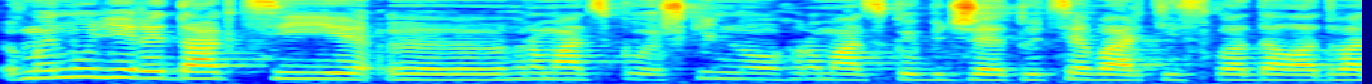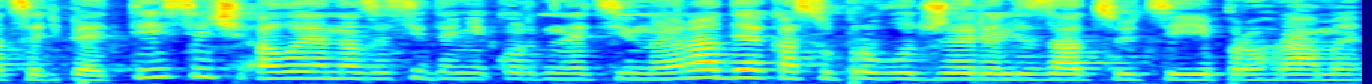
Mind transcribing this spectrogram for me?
В минулій редакції е, громадського шкільного громадського бюджету ця вартість складала 25 тисяч, але на засіданні координаційної ради, яка супроводжує реалізацію цієї програми,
